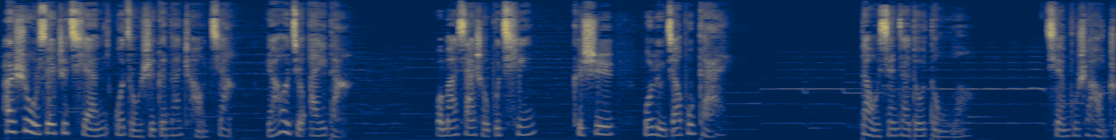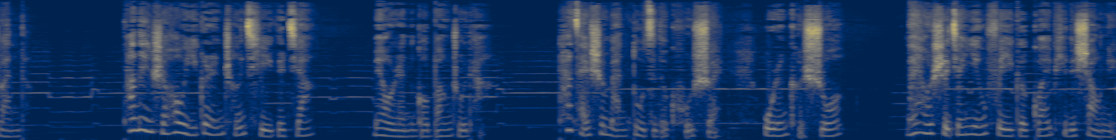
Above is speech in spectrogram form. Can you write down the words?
二十五岁之前，我总是跟他吵架，然后就挨打。我妈下手不轻，可是我屡教不改。但我现在都懂了，钱不是好赚的。他那时候一个人撑起一个家，没有人能够帮助他，他才是满肚子的苦水，无人可说，哪有时间应付一个乖僻的少女？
